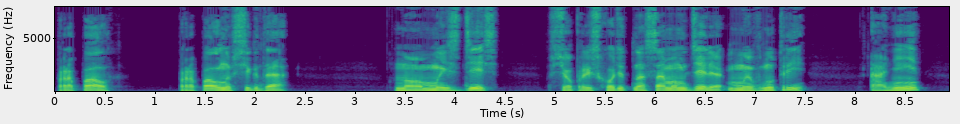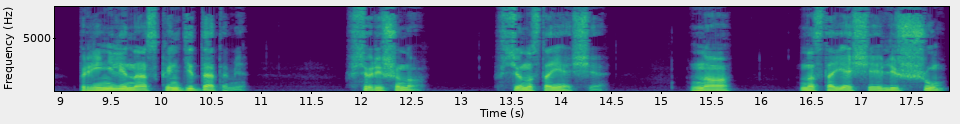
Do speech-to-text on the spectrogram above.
Пропал. Пропал навсегда. Но мы здесь. Все происходит на самом деле. Мы внутри. Они приняли нас кандидатами. Все решено. Все настоящее. Но настоящее лишь шум.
